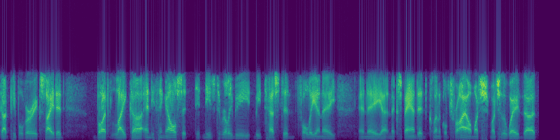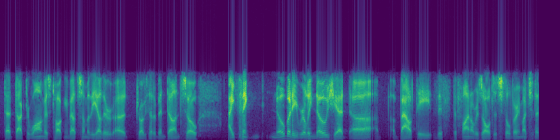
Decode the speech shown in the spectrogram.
got people very excited, but like uh, anything else, it, it needs to really be be tested fully in a in a an expanded clinical trial, much much of the way that that Dr. Wong is talking about some of the other uh, drugs that have been done. So, I think nobody really knows yet uh, about the, the, the final results. It's still very much in a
